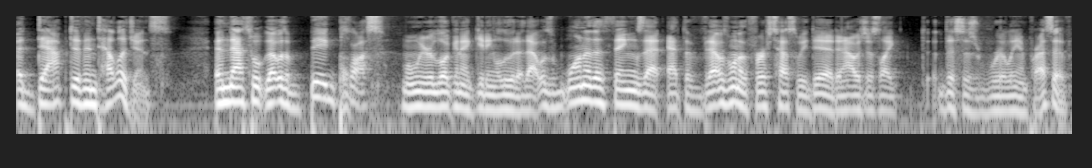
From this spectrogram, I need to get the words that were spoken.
adaptive intelligence. And that's what that was a big plus when we were looking at getting Luda. That was one of the things that at the that was one of the first tests we did, and I was just like, this is really impressive.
